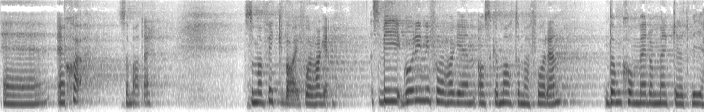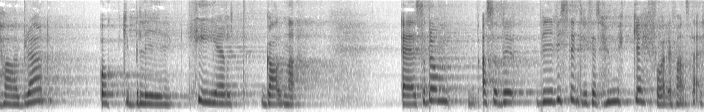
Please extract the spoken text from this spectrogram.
eh, en sjö som var där. Så man fick vara i fårhagen. Så vi går in i fårhagen och ska mata de här fåren. De kommer, de märker att vi har bröd och blir helt galna. Eh, Så de, alltså det, vi visste inte riktigt hur mycket får det fanns där.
